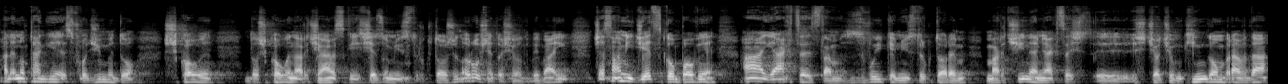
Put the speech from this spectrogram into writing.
ale no tak jest. Wchodzimy do szkoły, do szkoły narciarskiej, siedzą instruktorzy, no różnie to się odbywa i czasami dziecko powie, a ja chcę tam z wujkiem instruktorem Marcinem, ja chcę z, yy, z ciocią Kingą, prawda?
